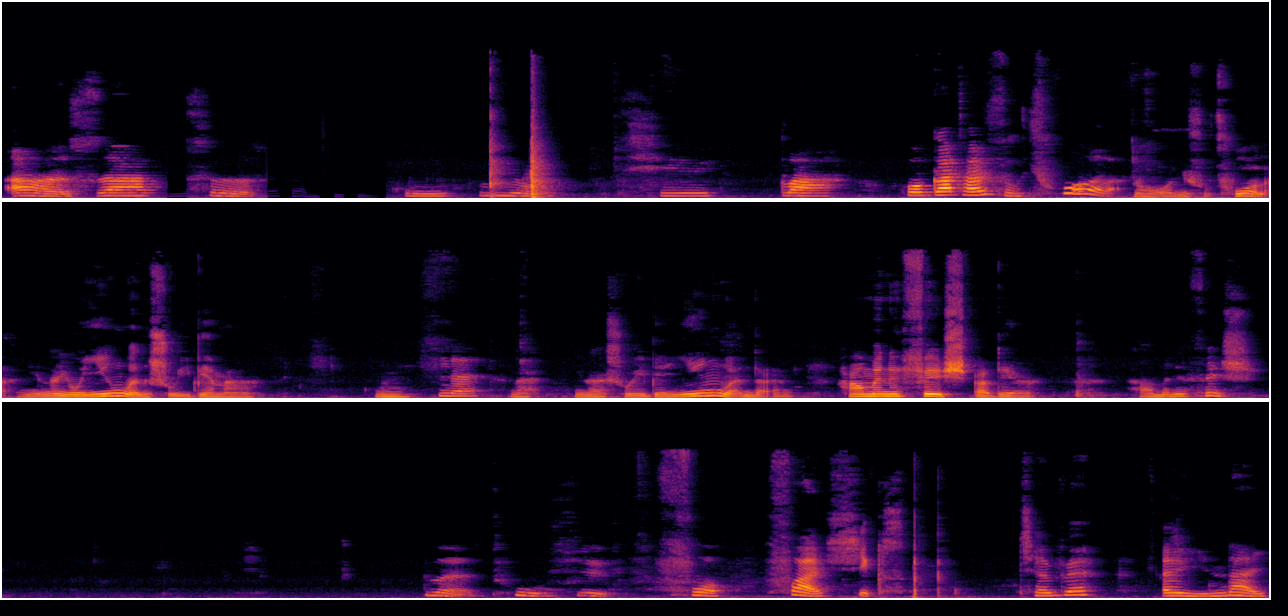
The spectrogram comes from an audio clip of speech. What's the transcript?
二、三、四、五、六、七、八，我刚才数错了。哦，你数错了，你能用英文数一遍吗？嗯，来。来，你来数一遍英文的。How many fish are there? How many fish? One, two, three, four, five, six, seven, eight, nine.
